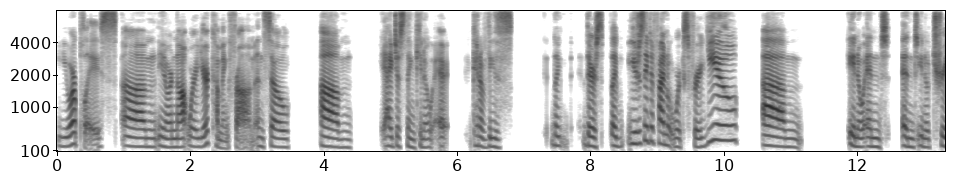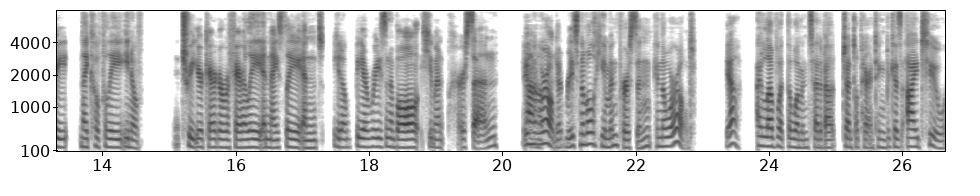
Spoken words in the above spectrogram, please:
your place, um, you know, or not where you're coming from. And so, um, I just think, you know, eh, kind of these like there's like you just need to find what works for you. Um, you know, and and you know, treat like hopefully, you know, treat your caregiver fairly and nicely and, you know, be a reasonable human person. In um, the world, a um reasonable human person in the world. Yeah. I love what the woman said about gentle parenting because I too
